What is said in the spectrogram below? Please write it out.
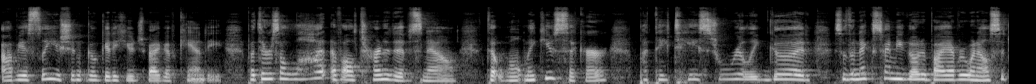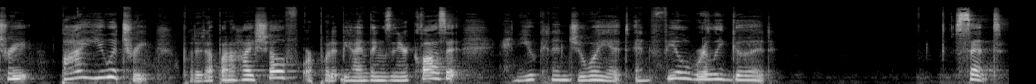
obviously you shouldn't go get a huge bag of candy, but there's a lot of alternatives now that won't make you sicker, but they taste really good. So the next time you go to buy everyone else a treat, buy you a treat. Put it up on a high shelf or put it behind things in your closet and you can enjoy it and feel really good. Scent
